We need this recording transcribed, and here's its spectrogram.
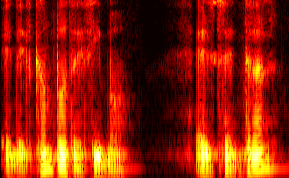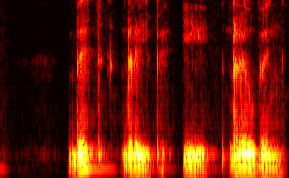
En el campo décimo, el central, Beth, Rip y Reuben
